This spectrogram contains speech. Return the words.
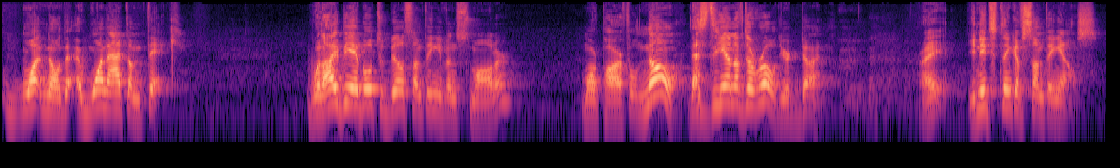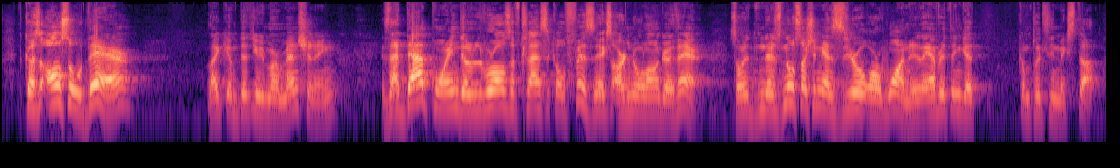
one, no, one atom thick. Will I be able to build something even smaller, more powerful? No, that's the end of the road. You're done. Right? You need to think of something else. Because also there, like you were mentioning, is at that point the rules of classical physics are no longer there. So there's no such thing as zero or one. Everything gets completely mixed up.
